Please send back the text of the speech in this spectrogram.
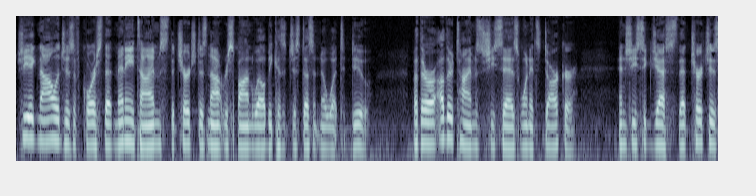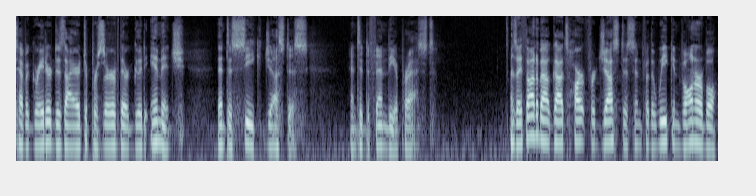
She acknowledges, of course, that many times the church does not respond well because it just doesn't know what to do. But there are other times, she says, when it's darker. And she suggests that churches have a greater desire to preserve their good image than to seek justice and to defend the oppressed. As I thought about God's heart for justice and for the weak and vulnerable,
